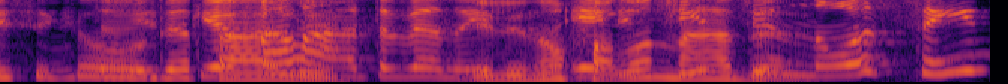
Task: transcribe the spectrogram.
esse aqui então, é o isso detalhe. que eu ia falar, tá vendo? Ele Isso- não falou Ele te nada. ensinou sem,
